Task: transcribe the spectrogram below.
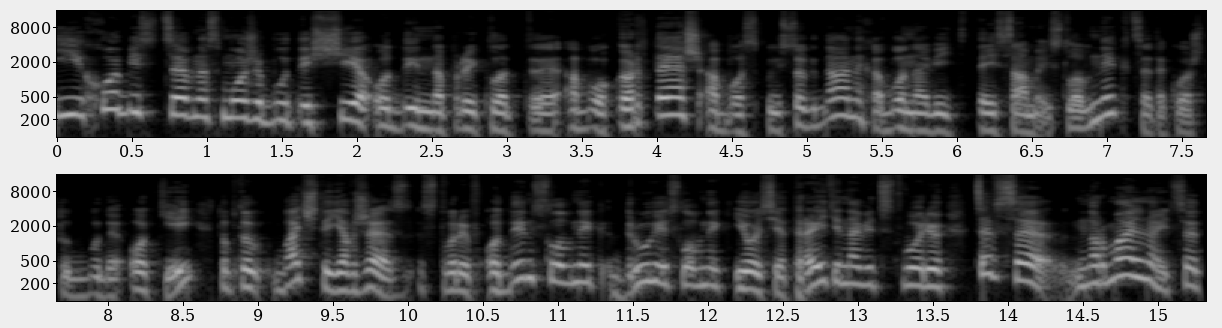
І хобіс це в нас може бути ще один, наприклад, е, або кортеж, або список даних, або навіть той самий словник. Це також тут буде окей. Тобто, бачите, я вже створив один словник, другий словник, і ось я третій навіть створюю. Це все нормально і це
